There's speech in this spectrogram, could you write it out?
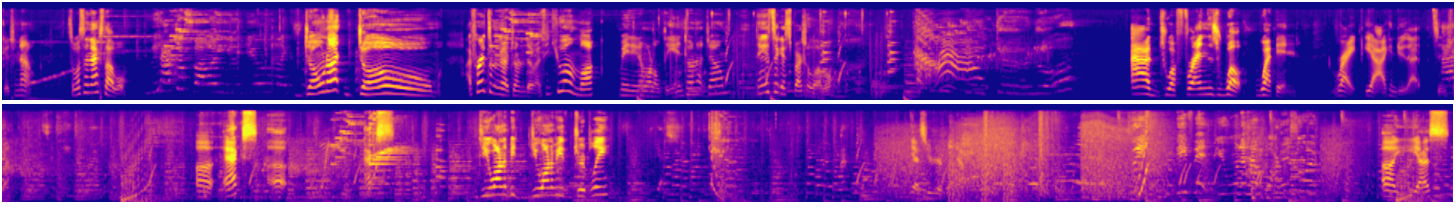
Good to know. So what's the next level? Do we have to follow you, you like? Donut Dome. I've heard something about Donut Dome. I think you unlock Bandana Waddle Dee in Donut Dome. I think it's like a special level. Add to a friend's well weapon. Right. Yeah, I can do that. It seems fun. Uh, X. Uh, X. Do you want to be? Do you want to be dribbly? Yes, you're dribbly now. Wait, do you want to have water sword? Uh, yes.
